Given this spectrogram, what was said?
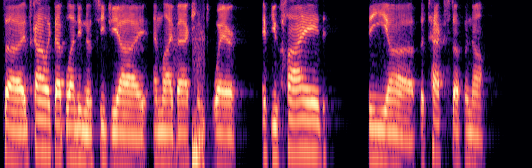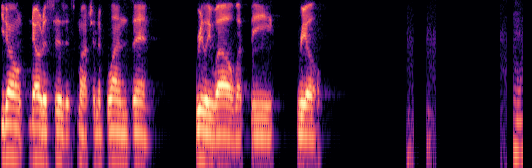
it's uh, it's kind of like that blending of CGI and live action, to where if you hide the uh, the tech stuff enough, you don't notice it as much, and it blends in really well with the real. Yeah.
